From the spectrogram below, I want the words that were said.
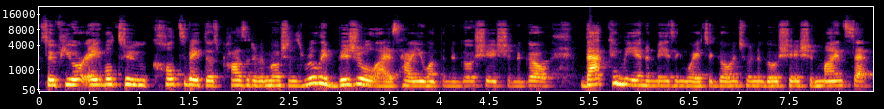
So if you are able to cultivate those positive emotions, really visualize how you want the negotiation to go, that can be an amazing way to go into a negotiation mindset.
